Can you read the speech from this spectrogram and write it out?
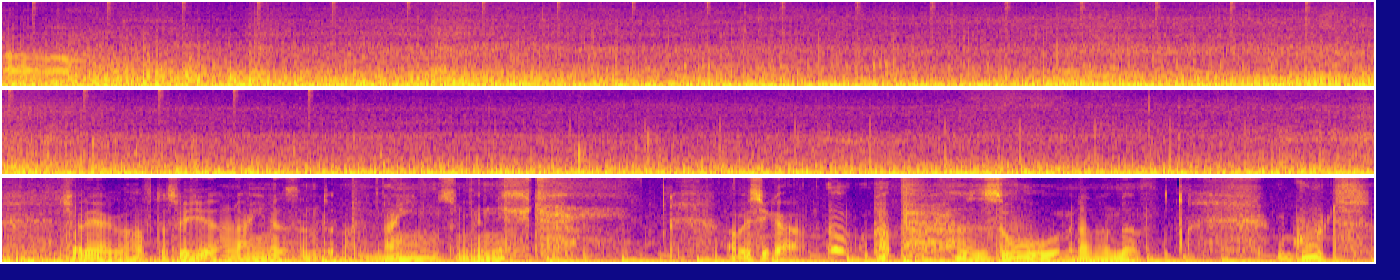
Ähm, Ich hatte ja gehofft, dass wir hier alleine sind, aber nein, sind wir nicht. Aber ist egal. So, miteinander. Gut.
